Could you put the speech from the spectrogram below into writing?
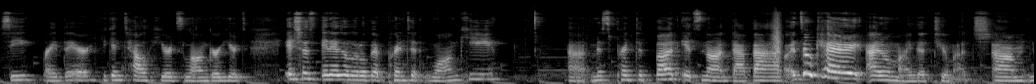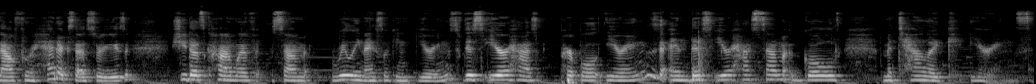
see right there, you can tell here it's longer, here it's, it's just, it is a little bit printed wonky, uh, misprinted, but it's not that bad. It's okay, I don't mind it too much. Um, now for head accessories, she does come with some really nice looking earrings. This ear has purple earrings and this ear has some gold metallic earrings,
